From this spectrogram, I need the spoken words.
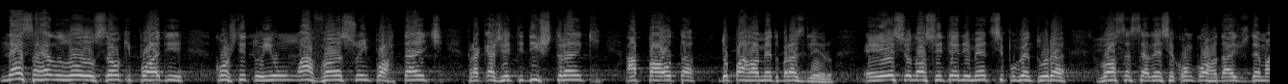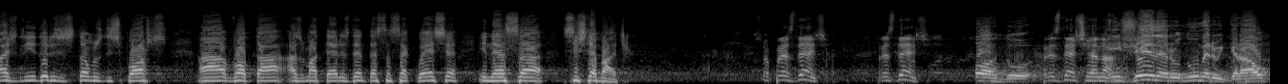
nessa resolução que pode constituir um avanço importante para que a gente destranque a pauta do Parlamento Brasileiro. É esse o nosso entendimento. Se porventura Vossa Excelência concordar e os demais líderes, estamos dispostos a votar as matérias dentro dessa sequência e nessa sistemática. Senhor presidente, presidente. Concordo. Presidente Renan. Em gênero, número e grau.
